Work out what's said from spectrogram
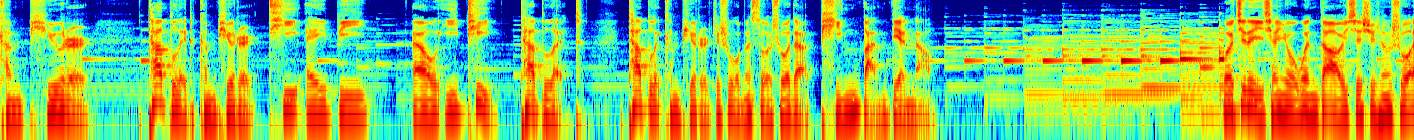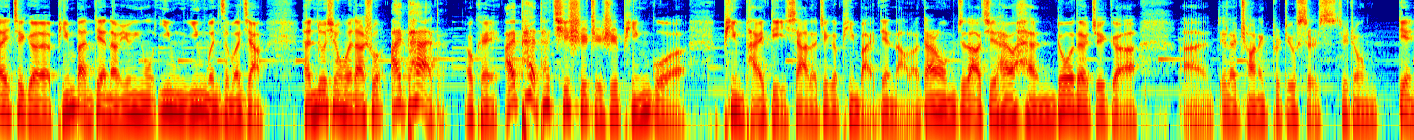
computer。tablet computer，T A B L E T，tablet tablet computer 就是我们所说的平板电脑。我记得以前有问到一些学生说，哎，这个平板电脑用用英文怎么讲？很多学生回答说 iPad。OK，iPad、它其实只是苹果品牌底下的这个平板电脑了。当然，我们知道其实还有很多的这个呃 electronic producers 这种电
